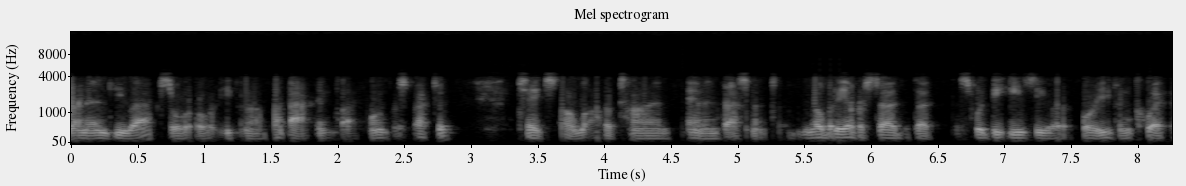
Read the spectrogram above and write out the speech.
front end UX or, or even a, a back end platform perspective, takes a lot of time and investment. Nobody ever said that this would be easy or, or even quick.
